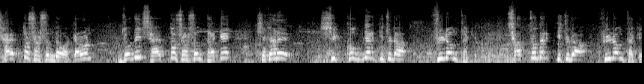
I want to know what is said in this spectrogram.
স্বায়ত্তশাসন দেওয়া। কারণ যদি স্বায়ত্তশাসন থাকে, সেখানে শিক্ষকদের কিছুটা ফ্রিডম থাকে, ছাত্রদের কিছুটা ফ্রিডম থাকে।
